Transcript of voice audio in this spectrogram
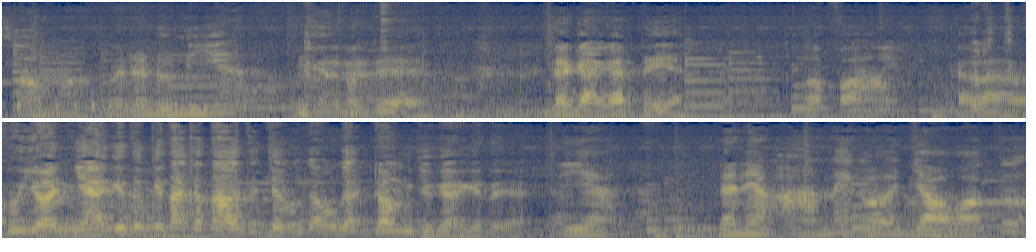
Sama beda dunia. Gimana dia udah nggak ngerti ya? Nggak paham. Terus Kalau- guyonnya gitu kita ketawa itu kamu kamu nggak dong juga gitu ya? Iya. Dan yang aneh kalau Jawa tuh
